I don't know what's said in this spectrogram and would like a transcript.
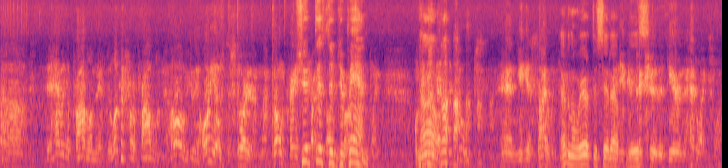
uh, they're having a problem. They're, they're looking for a problem. Oh, because the audio's distorted. I'm, I'm going crazy. Ship trying this find to the Japan. problem. Well, No. that's the tubes, and you hear silence. I don't know where to set up And you can this picture the deer in the headlights look.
